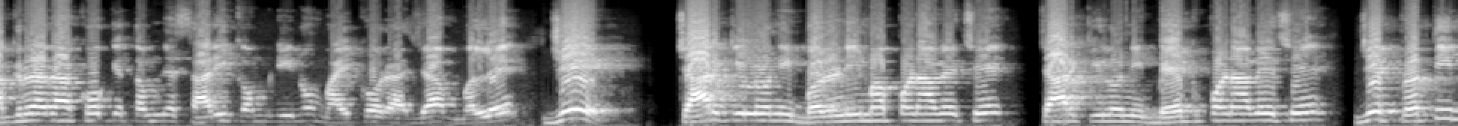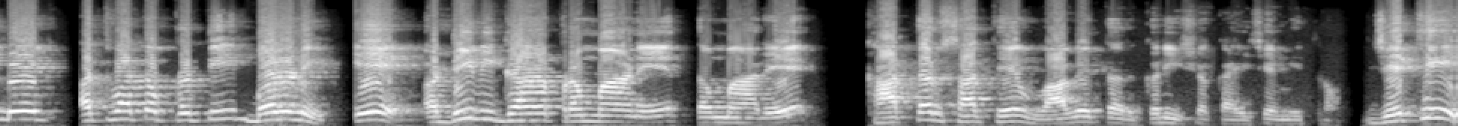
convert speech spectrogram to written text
આગ્રહ રાખો કે તમને સારી કંપનીનો માઇકો રાજા મળે, જે ચાર કિલોની બરણીમાં પણ આવે છે, ચાર કિલોની બેગ પણ આવે છે, જે પ્રતિ બેગ અથવા તો પ્રતિ બરણી એ અઢી વીઘા પ્રમાણે તમારે ખાતર સાથે વાવેતર કરી શકાય છે મિત્રો. જેથી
